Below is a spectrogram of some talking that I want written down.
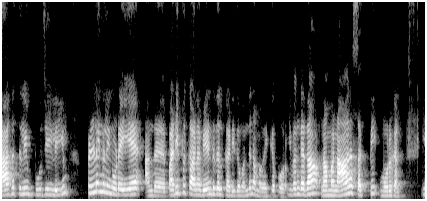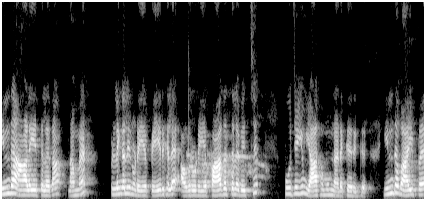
யாகத்திலையும் பூஜையிலையும் பிள்ளைங்களினுடைய அந்த படிப்புக்கான வேண்டுதல் கடிதம் வந்து நம்ம வைக்க போகிறோம் இவங்க தான் நம்ம நாகசக்தி முருகன். இந்த ஆலயத்தில் தான் நம்ம பிள்ளைங்களினுடைய பெயர்களை அவருடைய பாதத்தில் வச்சு பூஜையும் யாகமும் நடக்க இருக்கு. இந்த வாய்ப்பை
